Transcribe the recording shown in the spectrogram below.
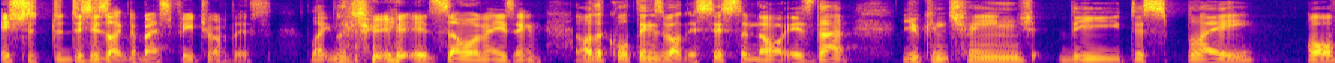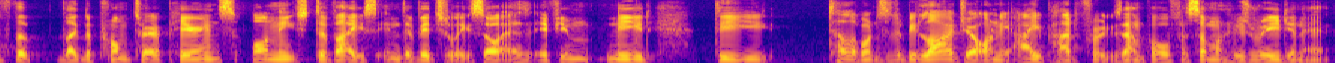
it's just this is like the best feature of this. Like literally, it's so amazing. Other cool things about this system though is that you can change the display of the like the prompter appearance on each device individually. So as if you need the teleprompter to be larger on the iPad, for example, for someone who's reading it,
